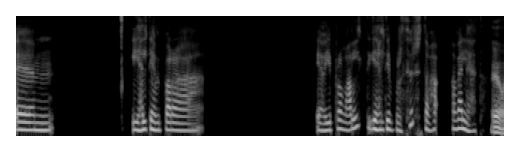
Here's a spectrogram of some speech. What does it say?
Um, ég held ég hefði bara, já, ég bara valdi, ég held ég bara þurft að, að velja þetta. Já,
